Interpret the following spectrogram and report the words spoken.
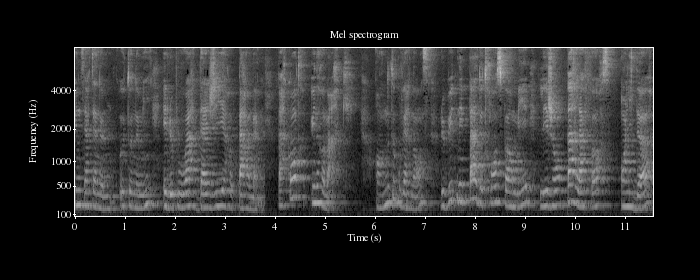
une certaine autonomie et le pouvoir d'agir par eux-mêmes. Par contre, une remarque. En autogouvernance, le but n'est pas de transformer les gens par la force en leader,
